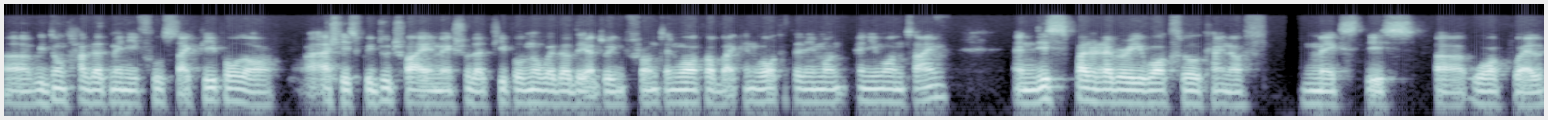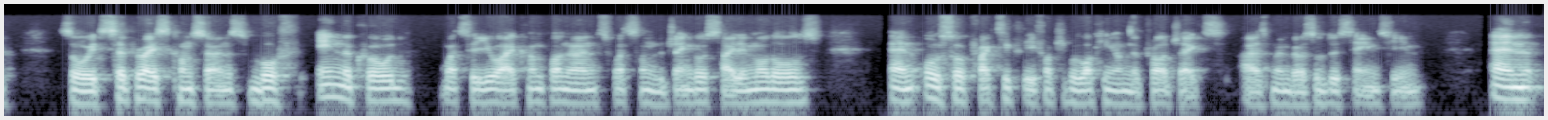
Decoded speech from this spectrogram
Uh, we don't have that many full stack people, or at least we do try and make sure that people know whether they are doing front end work or back end work at any one, any one time. And this pattern library workflow kind of makes this uh, work well. So it separates concerns both in the code, what's a UI component, what's on the Django side in models, and also practically for people working on the projects as members of the same team. And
